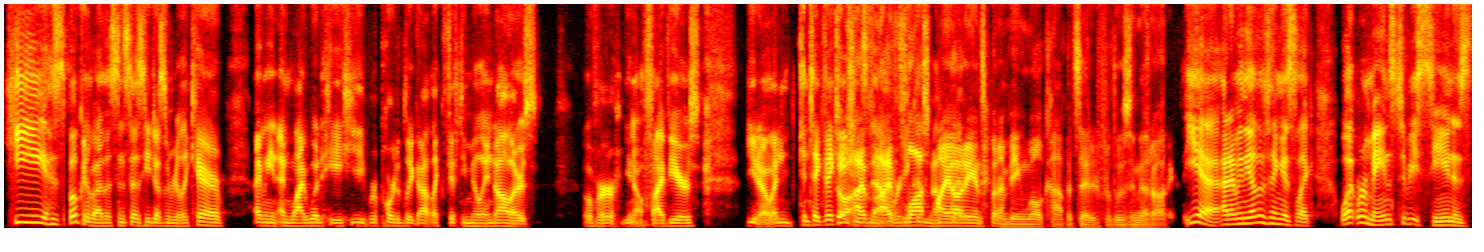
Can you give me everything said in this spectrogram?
He has spoken about this and says he doesn't really care. I mean, and why would he? He reportedly got like 50 million dollars over, you know, 5 years, you know, and can take So vacations I've, now. I've lost my audience, but I'm being well compensated for losing that audience. Yeah, and I mean the other thing is like what remains to be seen is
